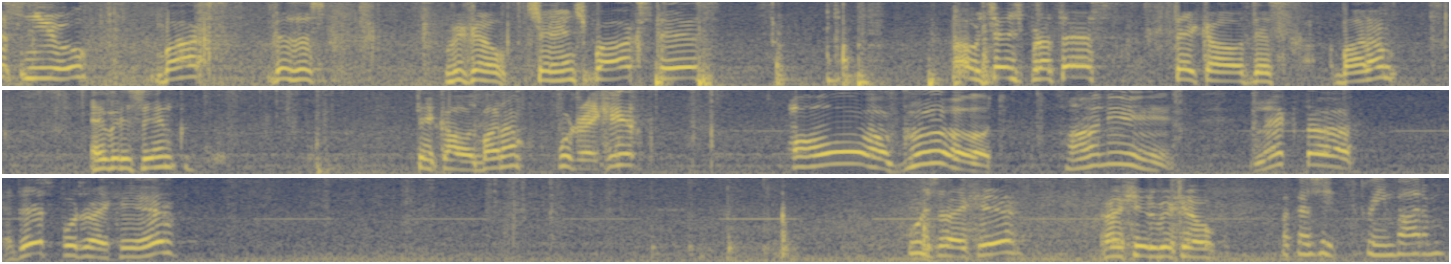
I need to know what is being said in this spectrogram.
This new box, this is we have change box this. Our change process, take out this bottom, everything. Take out bottom, put right here. Oh, good. Honey, nectar. And this put right here. Who's right here? Right here we have Because it's screen bottom,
